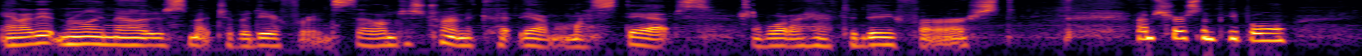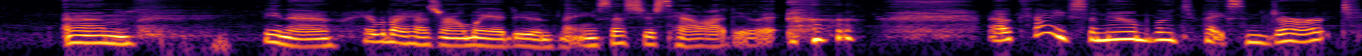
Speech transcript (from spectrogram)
and I didn't really notice much of a difference so I'm just trying to cut down on my steps of what I have to do first. I'm sure some people um, you know everybody has their own way of doing things that's just how I do it. okay so now I'm going to make some dirt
